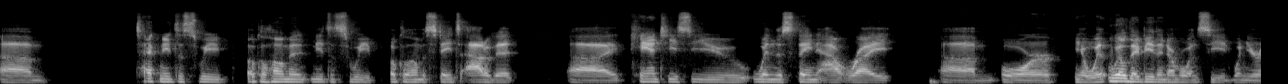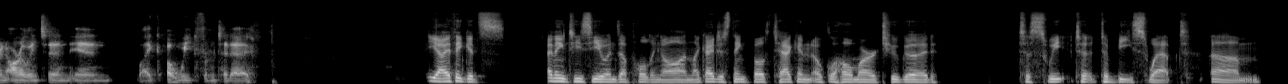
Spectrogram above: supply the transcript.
Um, Tech needs a sweep. Oklahoma needs a sweep. Oklahoma State's out of it. Uh, can TCU win this thing outright? Um, or you know, will, will they be the number one seed when you're in Arlington in like a week from today? Yeah, I think it's. I think TCU ends up holding on. Like I just think both Tech and Oklahoma are too good to sweep to to be swept. Um,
